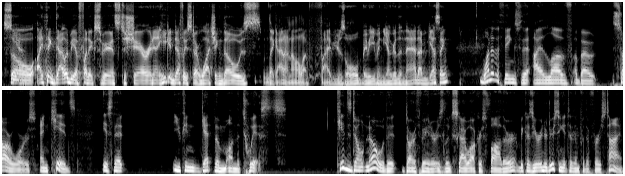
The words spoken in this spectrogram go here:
So I think that would be a fun experience to share, and uh, he can definitely start watching those. Like I don't know, like five years old, maybe even younger than that. I'm guessing. One of the things that I love about Star Wars and kids is that you can get them on the twists. Kids don't know that Darth Vader is Luke Skywalker's father because you're introducing it to them for the first time.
